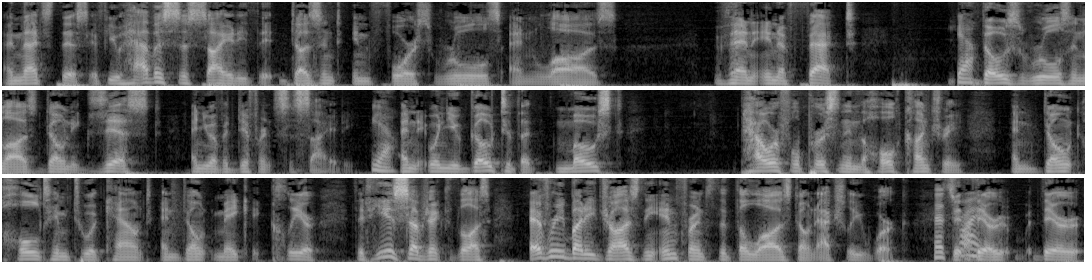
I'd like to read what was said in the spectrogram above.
And that's this if you have a society that doesn't enforce rules and laws, then in effect, Yeah. those rules and laws don't exist and you have a different society. Yeah. And when you go to the most powerful person in the whole country and don't hold him to account and don't make it clear that he is subject to the laws, everybody draws the inference that the laws don't actually work. That's that right. They're they're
